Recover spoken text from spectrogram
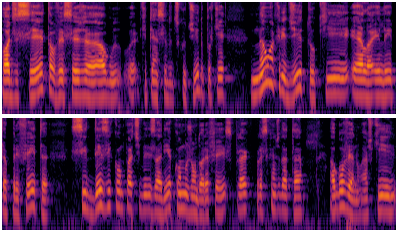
Pode ser, talvez seja algo eh, que tenha sido discutido, porque não acredito que ela, eleita prefeita, se desincompatibilizaria, como João Dória fez, para se candidatar ao governo. Acho que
